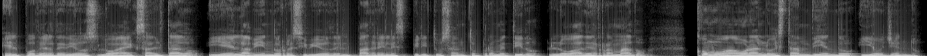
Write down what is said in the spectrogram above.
El poder de Dios lo ha exaltado, y él, habiendo recibido del Padre el Espíritu Santo prometido, lo ha derramado, como ahora lo están viendo y oyendo.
